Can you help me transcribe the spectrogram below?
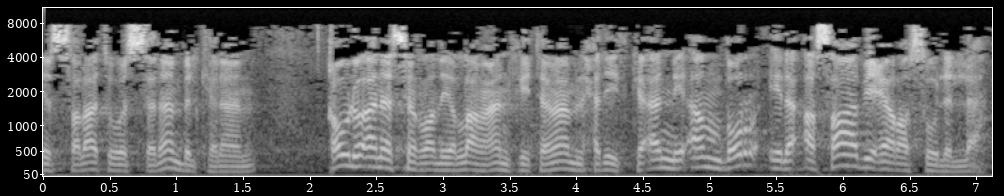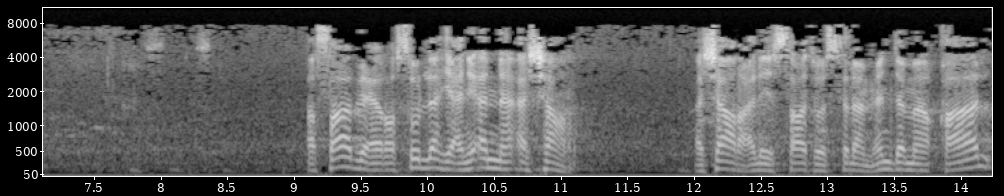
الصلاة والسلام بالكلام. قول أنس رضي الله عنه في تمام الحديث كأني أنظر إلى أصابع رسول الله. أصابع رسول الله يعني أنه أشار. أشار عليه الصلاة والسلام عندما قال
